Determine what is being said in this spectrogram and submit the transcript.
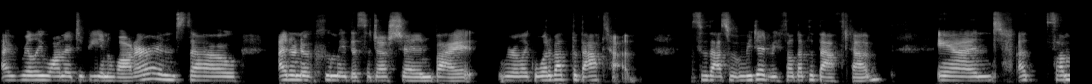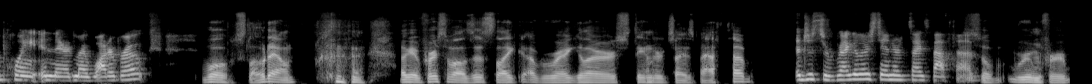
I really wanted to be in water. And so I don't know who made the suggestion, but we were like, what about the bathtub? So that's what we did. We filled up the bathtub. And at some point in there, my water broke well, slow down. okay, first of all, is this like a regular standard size bathtub? Uh, just a regular standard size bathtub. So room for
